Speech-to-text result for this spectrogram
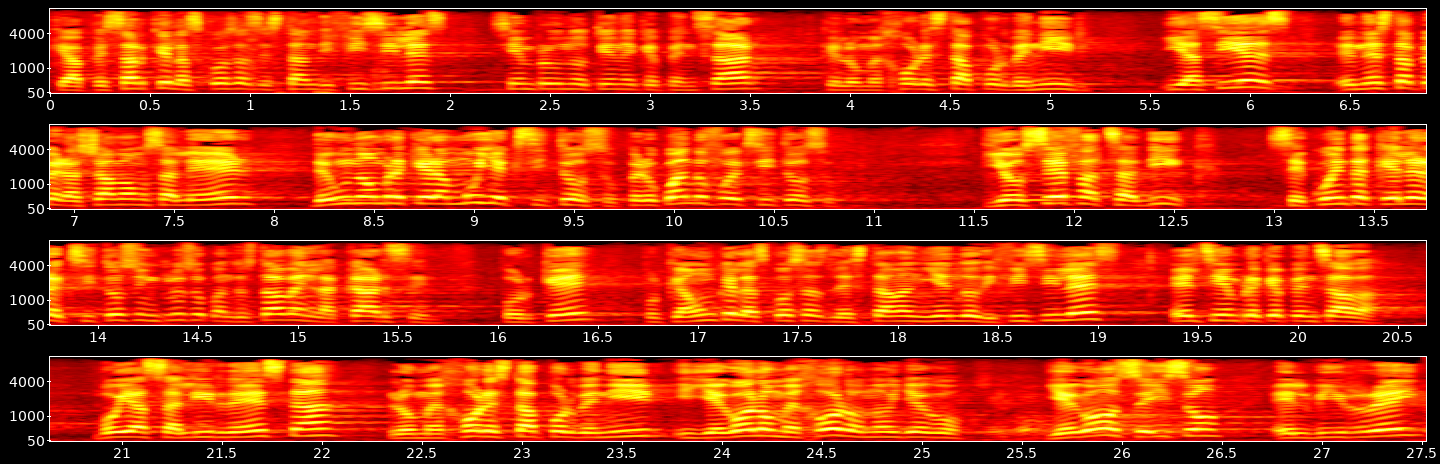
Que a pesar que las cosas están difíciles, siempre uno tiene que pensar que lo mejor está por venir. Y así es, en esta perashá vamos a leer de un hombre que era muy exitoso. ¿Pero cuándo fue exitoso? Yosef Atzadik. Se cuenta que él era exitoso incluso cuando estaba en la cárcel. ¿Por qué? Porque aunque las cosas le estaban yendo difíciles, él siempre que pensaba, voy a salir de esta, lo mejor está por venir. ¿Y llegó lo mejor o no llegó? Llegó, se hizo el virrey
